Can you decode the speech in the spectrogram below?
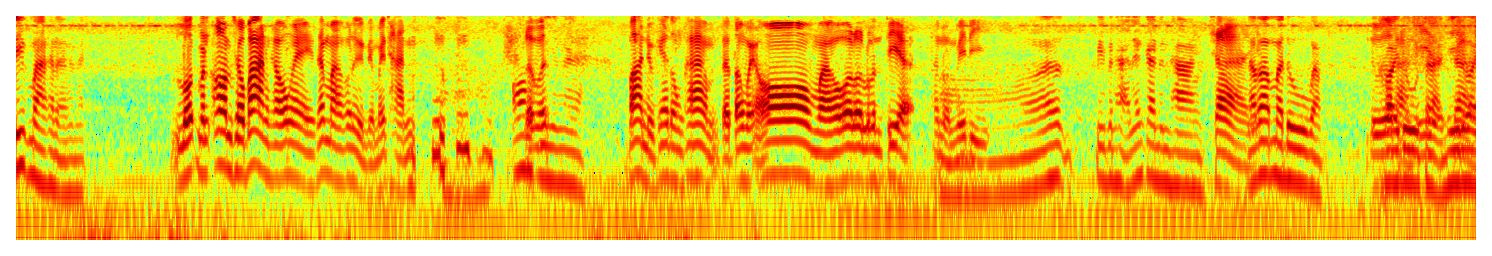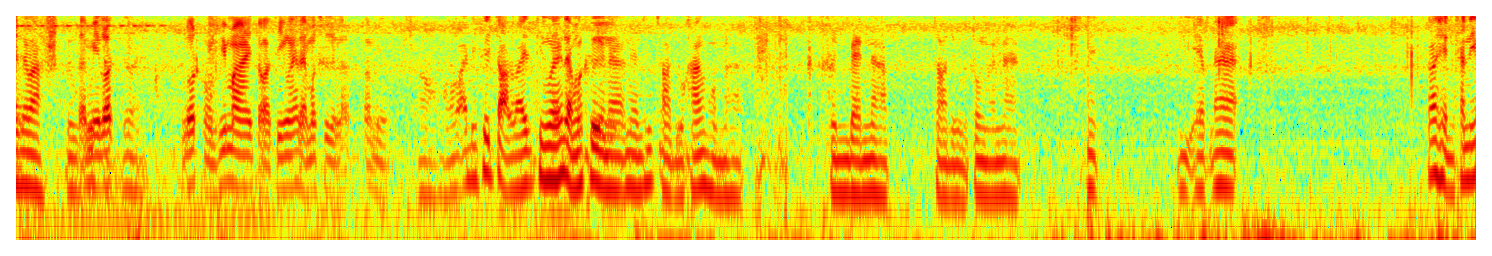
รีบมาขนาดนั้นนะรถมันอ้อมชาวบ้านเขาไง ถ้ามาคนอื่นเดี๋ยวไม่ทันอ้อมแล้วมันคือยังไงอะบ้านอยู่แค่ตรงข้าม แต่ต้องไปอ้อมมาเพราะว่ารถมันเตี้ยถนนไม่ดี อ๋อมีปัญหาเรื่องการเดินทาง ใช่ แล้วก็มาดูแบบคอยดูสถานที่ด้วยใช่ไหมดูแต่มีรถด้วยรถของพี่ไม้จอดทิ้งไว้แต่เมื่อคืนแล้วก็มี อ๋อ อันนี้คือจอดไว้ทิ้งไว้ตั้งแต่เมื่อคืนนะเนี่ยที่จอดอยู่ข้างผมนะครับ เป็นเบนซ์นะครับ จอดอยู่ตรงนั้นนะนี่ EF นะฮะ ก็เห็นคันนี้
